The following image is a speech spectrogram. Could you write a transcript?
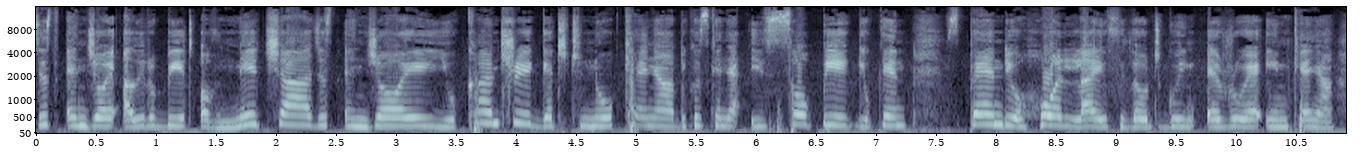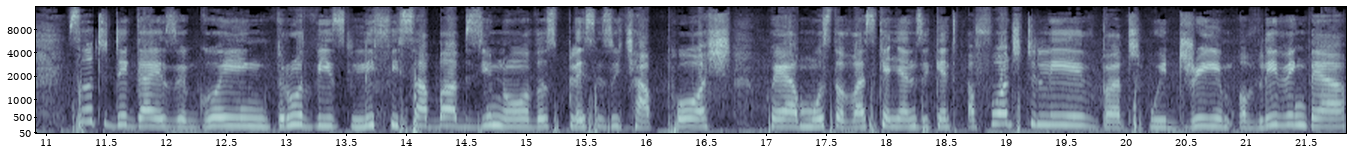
just enjoy a little bit of nature. Just enjoy your country. Get to know kenya because kenya is so big. You can spend your whole life without going everywhere in kenya. So today guys we're going through these leafy suburbs you know those places which are posh where most of us kenyans we can't afford to live but we dream of living there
